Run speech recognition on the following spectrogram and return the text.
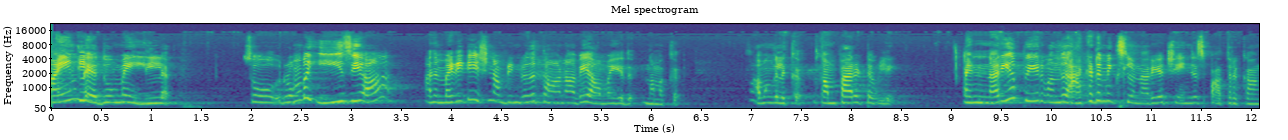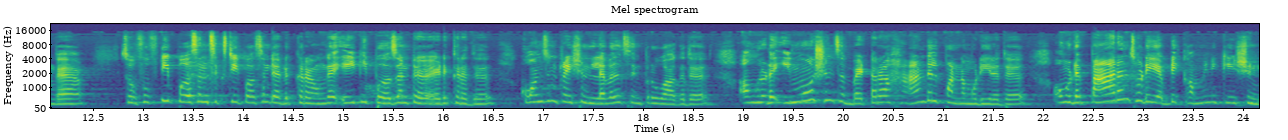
மைண்டில் எதுவுமே இல்லை. ஸோ ரொம்ப ஈஸியாக அந்த மெடிடேஷன் அப்படின்றது தானாகவே அமையுது நமக்கு. அவங்களுக்கு கம்பேரிட்டிவ்லி அண்ட் நிறைய பேர் வந்து அகடமிக்ஸில் நிறைய சேஞ்சஸ் பார்த்துருக்காங்க. So fifty percent sixty percent எடுக்கிறவங்க எயிட்டி பர்சன்ட் எடுக்கிறது கான்சன்ட்ரேஷன் லெவல்ஸ் இம்ப்ரூவ் ஆகுது. அவங்களோட இமோஷன்ஸை பெட்டராக ஹேண்டில் பண்ண முடிகிறது. அவங்களோட பேரண்ட்ஸோட எப்படி கம்யூனிகேஷன்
